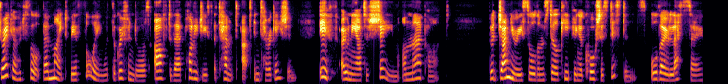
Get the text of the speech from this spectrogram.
Draco had thought there might be a thawing with the Gryffindors after their polyjuice attempt at interrogation, if only out of shame on their part but January saw them still keeping a cautious distance, although less so.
